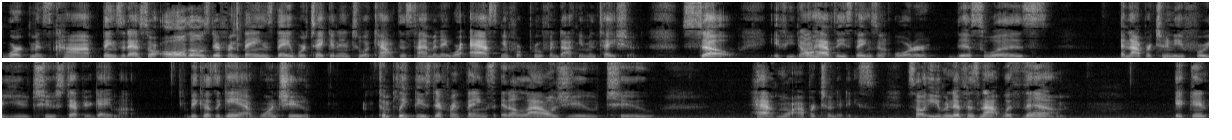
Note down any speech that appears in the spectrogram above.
workman's comp, things of that sort, all those different things they were taking into account this time and they were asking for proof and documentation. So if you don't have these things in order, this was an opportunity for you to step your game up. Because again, once you complete these different things, it allows you to have more opportunities. So even if it's not with them, it can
